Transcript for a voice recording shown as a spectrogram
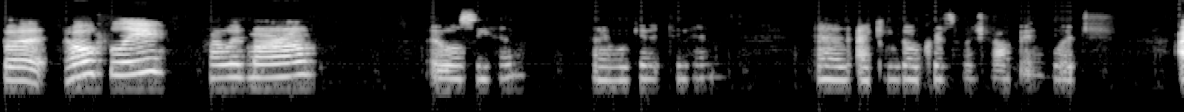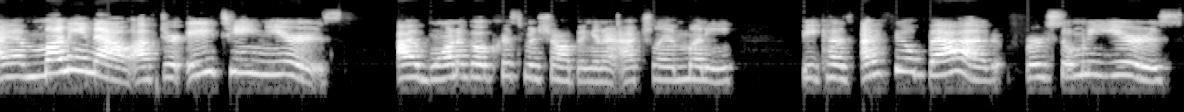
But hopefully, probably tomorrow, I will see him, and I will give it to him, and I can go Christmas shopping, which I have money now after 18 years. I want to go Christmas shopping, and I actually have money because I feel bad for so many years.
